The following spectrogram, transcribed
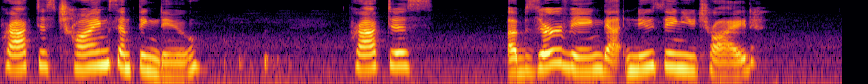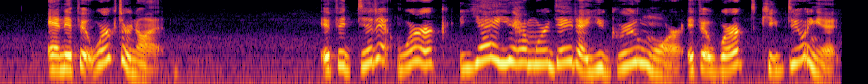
practice trying something new, practice observing that new thing you tried, and if it worked or not. If it didn't work, yay, you have more data. You grew more. If it worked, keep doing it.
